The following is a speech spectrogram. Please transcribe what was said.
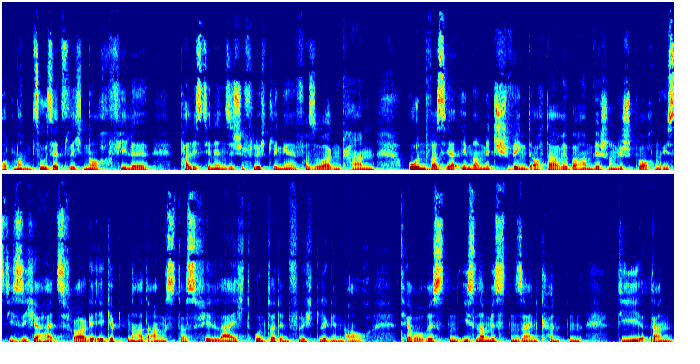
ob man zusätzlich noch viele palästinensische Flüchtlinge versorgen kann. Und was ja immer mitschwingt, auch darüber haben wir schon gesprochen, ist die Sicherheitsfrage. Ägypten hat Angst, dass vielleicht unter den Flüchtlingen auch Terroristen, Islamisten sein könnten, die dann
